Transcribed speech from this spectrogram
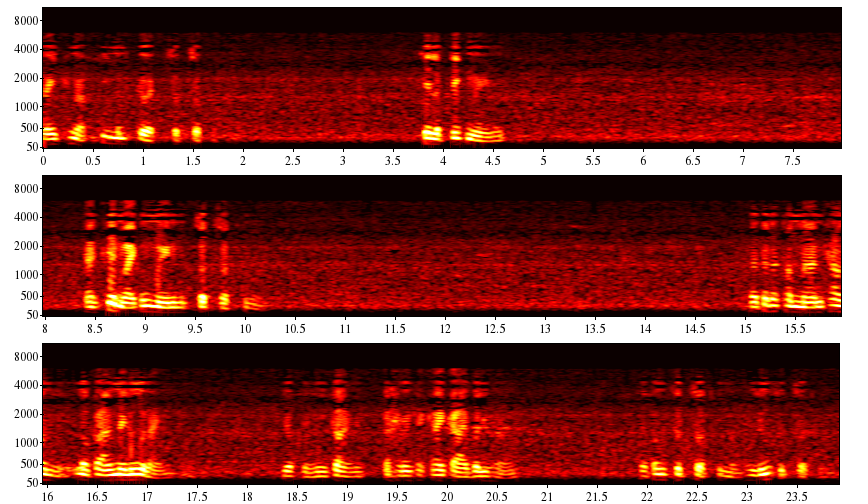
ในขณะที่มันเกิดสดๆเช่นเราพลิกมือ การเคลื่อนไหวของมือนี่มันสดๆขึ้นแต่ถ้าเราทำนานเข้าเรากลายไม่รู้อะไร ยกอย่างนี้กลายกลายเป็นคล้ายๆกายบริหารจะต้องสดๆขึ้นมาให้รู้สดๆขึ้นมา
